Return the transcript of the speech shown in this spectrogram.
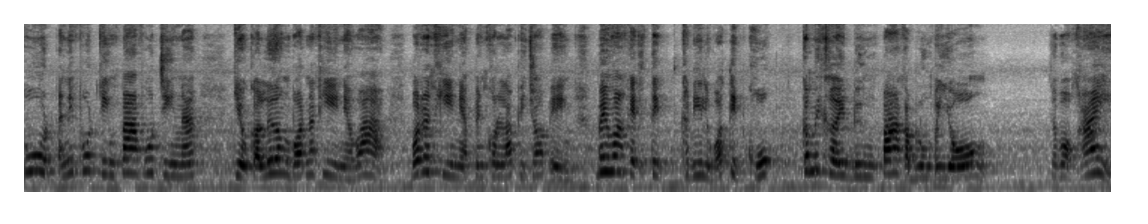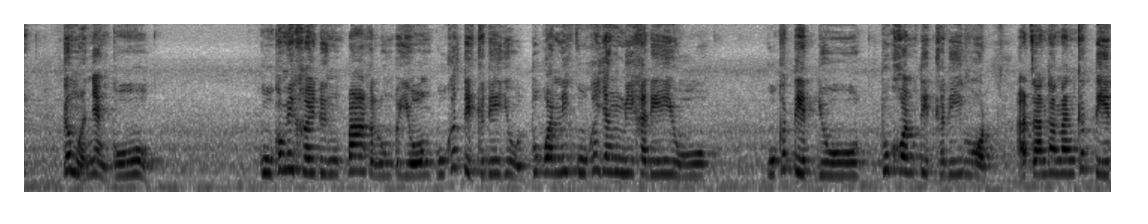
พูด อันนี้พูดจริงป้าพูดจริงนะ เกี่ยวกับเรื่องบอสนาทีเนี่ยว่าบอสนาทีเนี่ยเป็นคนรับผิดชอบเอง ไม่ว่าแกจะติดคดีหรือว่าติดคุก ก็ไม่เคยดึงป้ากับลุงไปโยง จะบอกให้ก็เหมือนอย่างกู กูก็ไม่เคยดึงป้ากับลุงไปโยง กูก็ติดคดีอยู่ ทุกวันนี้กูก็ยังมีคดีอยู่ กูก็ติดอยู่ ทุกคนติดคดีหมด อาจารย์ธนันก็ติด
